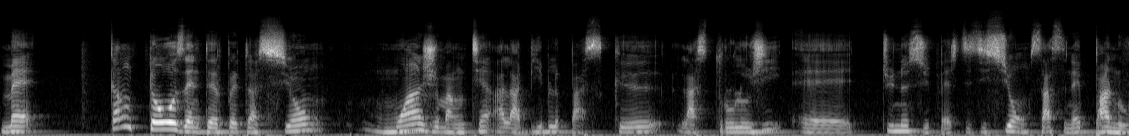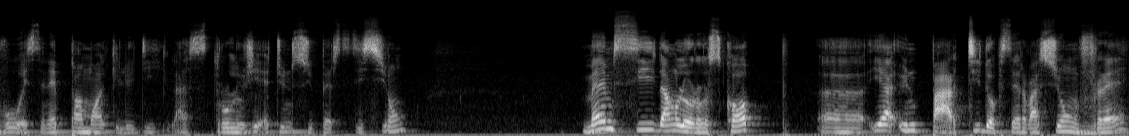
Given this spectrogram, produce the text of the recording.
Mais quant aux interprétations, moi je m'en tiens à la Bible parce que l'astrologie est une superstition. Ça, ce n'est pas nouveau et ce n'est pas moi qui le dis. L'astrologie est une superstition. Même si dans l'horoscope, euh, il y a une partie d'observation vraie,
